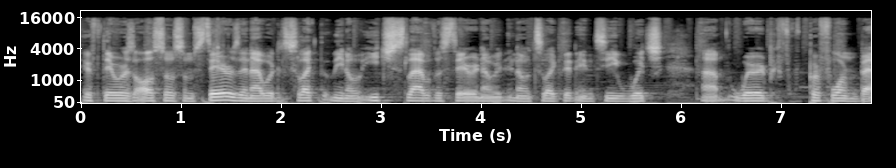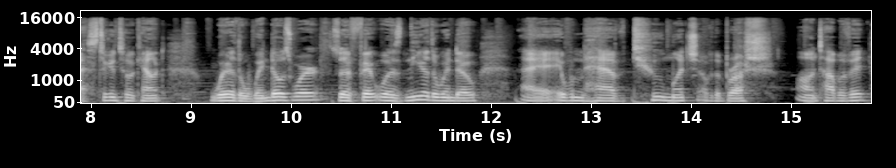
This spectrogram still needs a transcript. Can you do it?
If there was also some stairs then I would select you know each slab of the stair and I would, and I would select it and see which um, where it performed best. Took into account where the windows were so if it was near the window uh, it wouldn't have too much of the brush on top of it.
